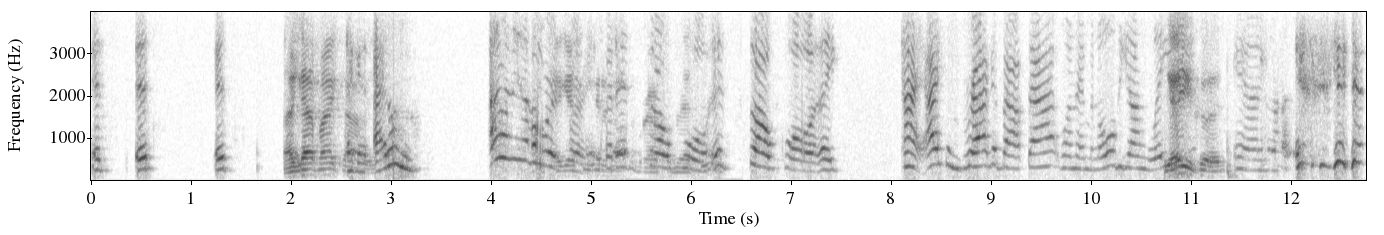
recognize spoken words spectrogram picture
It's it's it's. I got my I, copy. guess, I don't. I don't even have a I word for it, but it's so cool. It's so cool. Like I I can brag about that when I'm an old young lady. yeah, you could. and uh,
